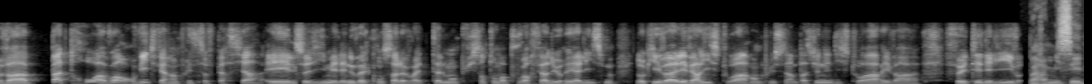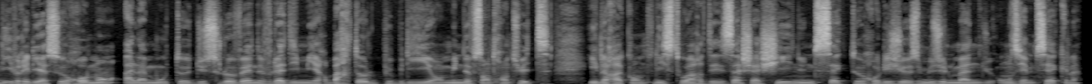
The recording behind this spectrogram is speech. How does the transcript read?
va pas trop avoir envie de faire un Prince of Persia et il se dit mais les nouvelles consoles vont être tellement puissantes, on va pouvoir faire du réalisme. Donc il va aller vers l'histoire. En plus, c'est un passionné d'histoire. Il va feuilleter des livres. Parmi ses livres, il y a ce roman Alamut du Slovène Vladimir Bartol, publié en 1938. Il raconte raconte l'histoire des Achachines, une secte religieuse musulmane du XIe siècle.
